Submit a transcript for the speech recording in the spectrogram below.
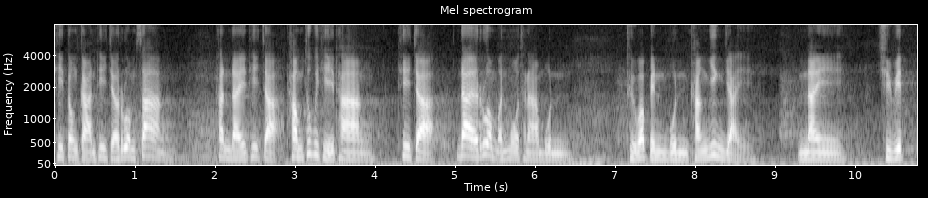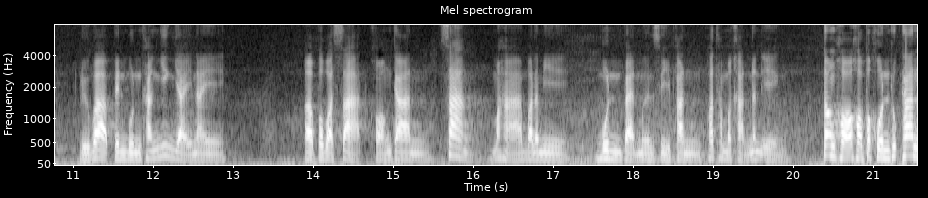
ที่ต้องการที่จะร่วมสร้าง ท่านใดที่จะทำทุกวิถีทางที่จะได้ร่วมอนุโมทนาบุญ ถือว่าเป็นบุญครั้งยิ่งใหญ่ในชีวิต หรือว่าเป็นบุญครั้งยิ่งใหญ่ในประวัติศาสตร์ของการสร้างมหาบารมีบุญ 84,000 พระธรรมขันธ์นั่นเอง ต้องขอขอบพระคุณทุกท่าน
